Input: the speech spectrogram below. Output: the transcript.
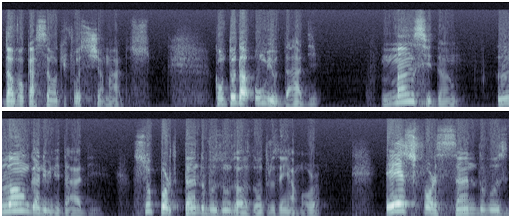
da vocação a que fostes chamados, com toda humildade, mansidão, longanimidade, suportando-vos uns aos outros em amor, esforçando-vos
